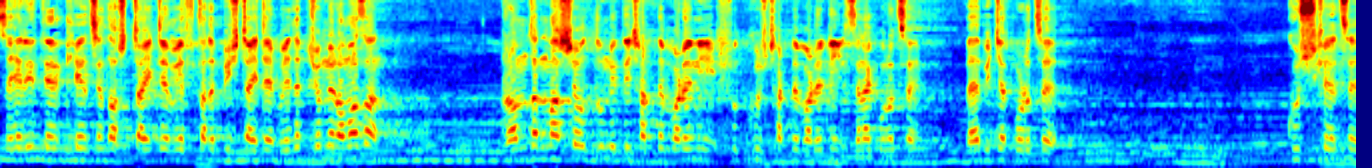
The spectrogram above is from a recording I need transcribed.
সেহরিতে খেয়েছে দশটা আইটেম ইফতারে বিশটা আইটেম এদের জন্য রমাজান? রমজান মাসেও দুর্নীতি ছাড়তে পারেনি সুখ খুশ ছাড়তে পারেনি সেনা করেছে ব্যবচার করেছে, ঘুষ খেয়েছে,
